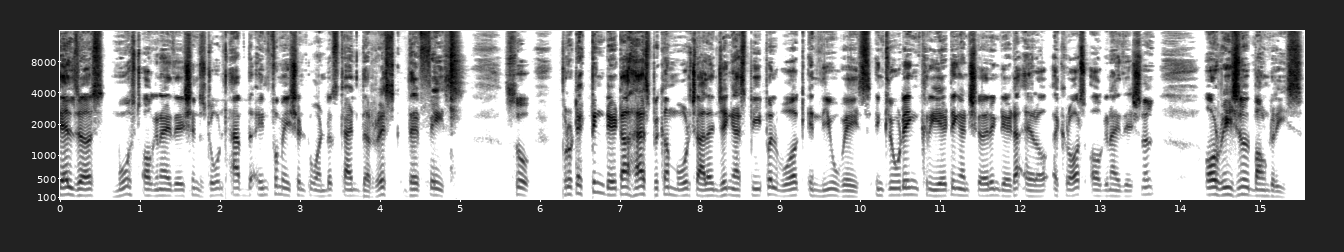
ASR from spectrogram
tells us most organizations don't have the information to understand the risk they face. So Protecting data has become more challenging as people work in new ways, including creating and sharing data across organizational or regional boundaries.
